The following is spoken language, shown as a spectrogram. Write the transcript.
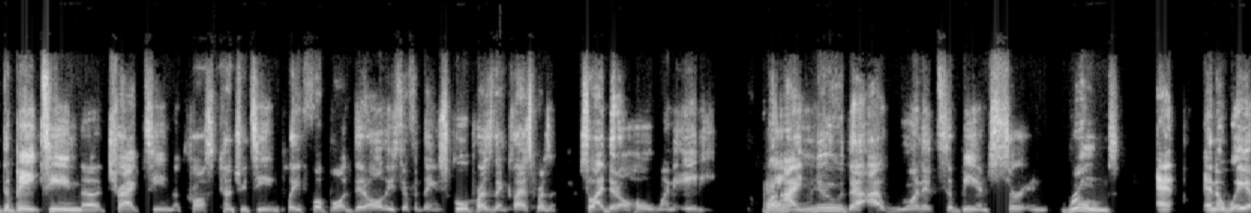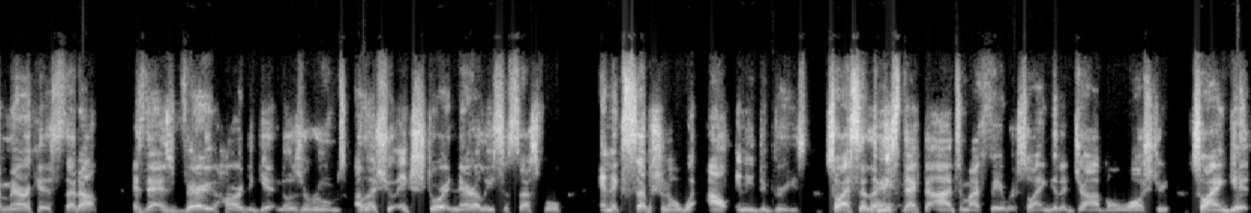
debate team, the track team, the cross country team, played football, did all these different things, school president, class president. So I did a whole 180. Right. But I knew that I wanted to be in certain rooms and and the way America is set up, is that it's very hard to get in those rooms unless you're extraordinarily successful and exceptional without any degrees. So I said, let right. me stack the odds in my favor so I can get a job on Wall Street, so I can get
